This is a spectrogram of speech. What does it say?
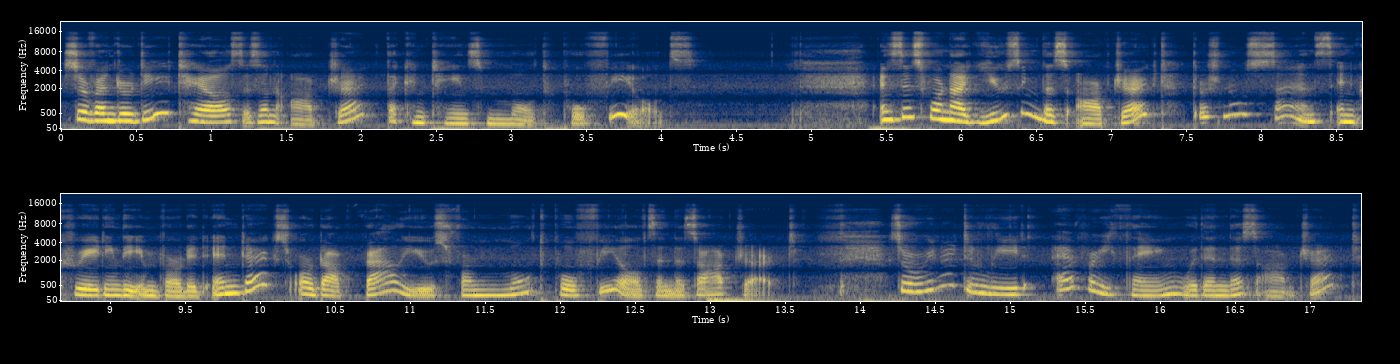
So vendor details is an object that contains multiple fields. And since we're not using this object, there's no sense in creating the inverted index or doc values for multiple fields in this object. So we're going to delete everything within this object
